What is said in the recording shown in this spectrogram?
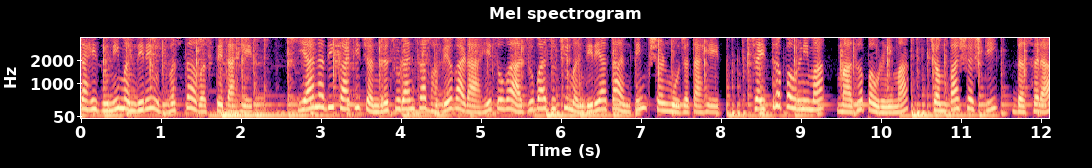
काही जुनी मंदिरे उद्ध्वस्त अवस्थेत आहेत. या नदी काठी चंद्रचूडांचा भव्य वाडा आहे. तो व आजूबाजूची मंदिरे आता अंतिम क्षण मोजत आहेत. चैत्र पौर्णिमा माघ पौर्णिमा चंपाषष्ठी दसरा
